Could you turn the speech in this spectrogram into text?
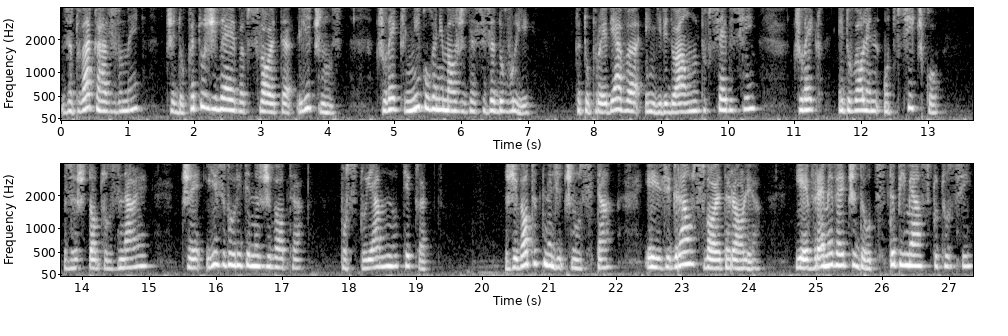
затова казваме, че докато живее в своята личност, човек никога не може да се задоволи. Като проявява индивидуалното в себе си, човек е доволен от всичко, защото знае, че изворите на живота постоянно текат. Животът на личността е изиграл своята роля и е време вече да отстъпи мястото си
